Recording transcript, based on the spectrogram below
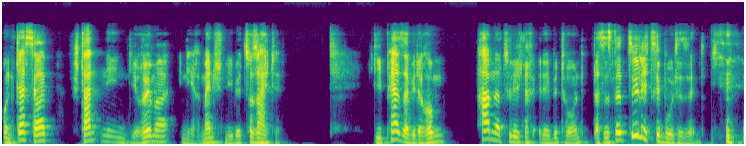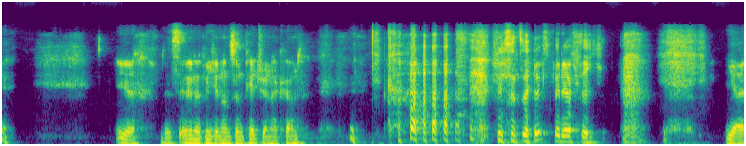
Und deshalb standen ihnen die Römer in ihrer Menschenliebe zur Seite. Die Perser wiederum haben natürlich nach innen betont, dass es natürlich Tribute sind. ja, das erinnert mich an unseren Patreon-Account. Wir sind so hilfsbedürftig. Ja,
